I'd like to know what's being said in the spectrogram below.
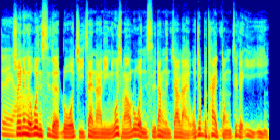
对啊，所以那个问世的逻辑在哪里？你为什么要问事让人家来？我就不太懂这个意义。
